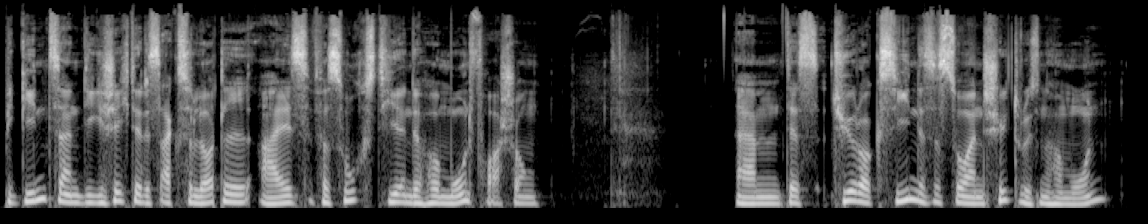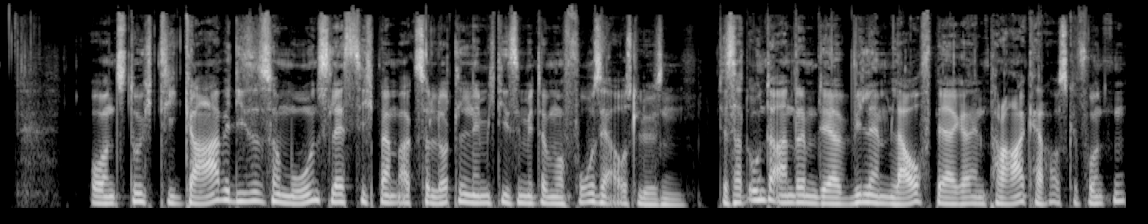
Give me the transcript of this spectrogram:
beginnt dann die Geschichte des Axolotl als Versuchstier in der Hormonforschung. Ähm, das Thyroxin, das ist so ein Schilddrüsenhormon, und durch die Gabe dieses Hormons lässt sich beim Axolotl nämlich diese Metamorphose auslösen. Das hat unter anderem der Wilhelm Laufberger in Prag herausgefunden.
